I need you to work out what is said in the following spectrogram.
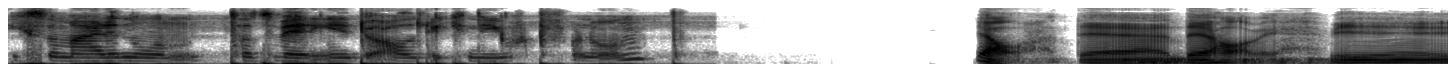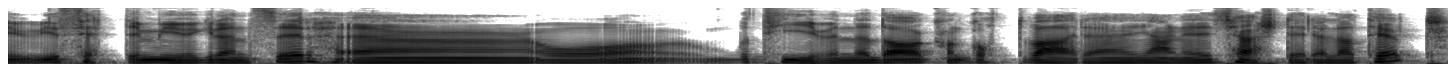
Liksom Er det noen tatoveringer du aldri kunne gjort for noen? Ja, det, det har vi. vi. Vi setter mye grenser. Eh, og motivene da kan godt være gjerne kjæresterelatert.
